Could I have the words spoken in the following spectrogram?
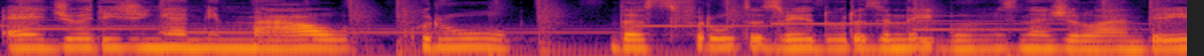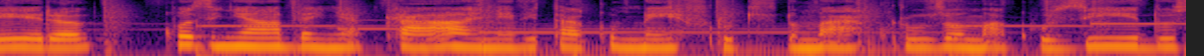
é, de origem animal, cru, das frutas, verduras e legumes na geladeira, cozinhar bem a carne, evitar comer frutos do mar crus ou mal cozidos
